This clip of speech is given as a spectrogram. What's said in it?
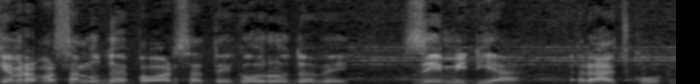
કેમેરા પર્સન ઉદય પવાર સાથે ગૌરવ દવે, ઝી મીડિયા, રાજકોટ.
